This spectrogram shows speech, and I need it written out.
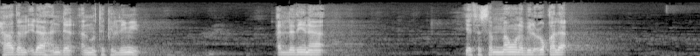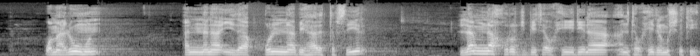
هذا الإله عند المتكلمين. الذين يتسمون بالعقلاء. ومعلوم أننا إذا قلنا بهذا التفسير لم نخرج بتوحيدنا عن توحيد المشركين.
